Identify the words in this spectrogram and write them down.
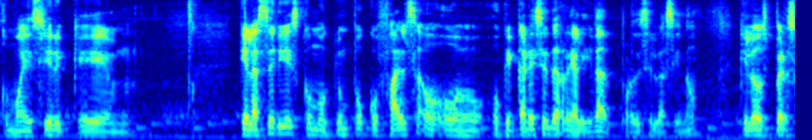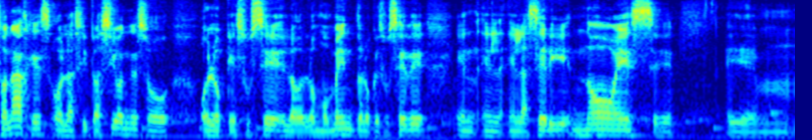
como decir que, que la serie es como que un poco falsa o, que carece de realidad, por decirlo así, ¿no? Que los personajes o las situaciones o, lo que sucede, los momentos, lo que sucede en, la serie no es eh, em,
